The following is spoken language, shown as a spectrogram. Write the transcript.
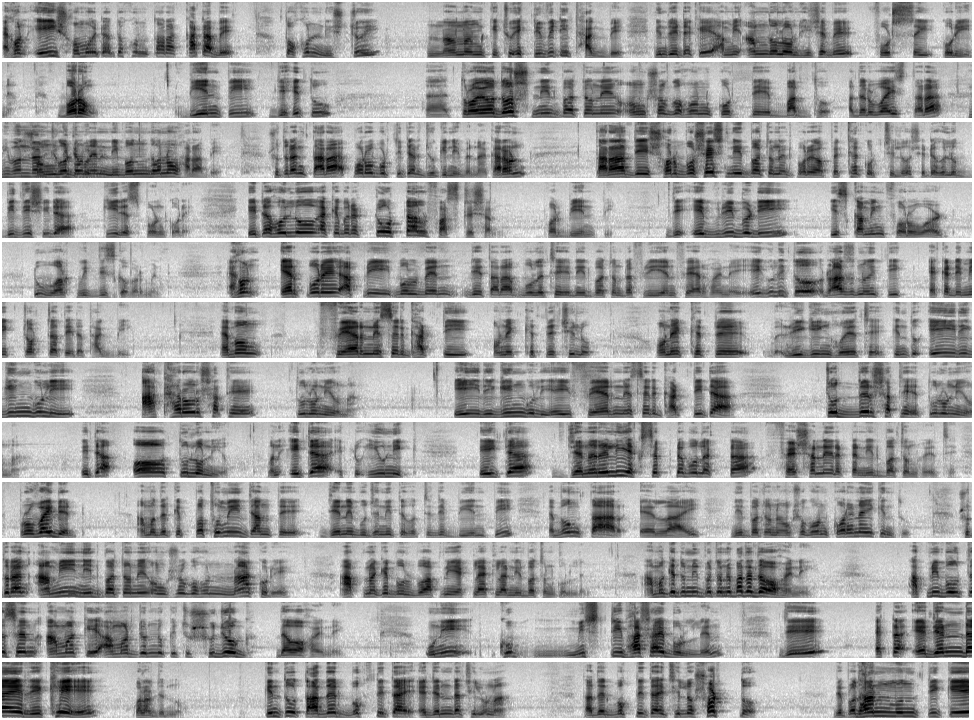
এখন এই সময়টা যখন তারা কাটাবে তখন নিশ্চয়ই নানান কিছু অ্যাক্টিভিটি থাকবে কিন্তু এটাকে আমি আন্দোলন হিসেবে ফোর্সই করি না। বরং বিএনপি যেহেতু ত্রয়োদশ নির্বাচনে অংশগ্রহণ করতে বাধ্য আদারওয়াইজ তারা সংগঠনের নিবন্ধনও হারাবে। সুতরাং তারা পরবর্তীটার ঝুঁকি নেবে না। কারণ তারা যে সর্বশেষ নির্বাচনের পরে অপেক্ষা করছিল, সেটা হলো বিদেশিরা কি রেসপন্ড করে? এটা হলো একেবারে টোটাল ফাস্ট্রেশন ফর বিএনপি যে everybody is coming forward to work with this government এখন এরপরে আপনি বলবেন যে তারা বলেছে নির্বাচনটা ফ্রি অ্যান্ড ফেয়ার হয় নাই। এগুলি তো রাজনৈতিক একাডেমিক চর্চাতে এটা থাকবেই। এবং ফেয়ারনেসের ঘাটতি অনেক ক্ষেত্রে ছিল। অনেক ক্ষেত্রে রিগিং হয়েছে, কিন্তু এই রিগিংগুলি আঠারোর সাথে তুলনীয় না। এই রিগিংগুলি, এই ফেয়ারনেসের ঘাটতিটা চোদ্দের সাথে তুলনীয় না। এটা অতুলনীয়। মানে এটা একটু ইউনিক এইটা জেনারেলি অ্যাকসেপ্টেবল একটা ফ্যাশনের একটা নির্বাচন হয়েছে। প্রোভাইডেড আমাদেরকে প্রথমেই জানতে, জেনে বুঝে নিতে হচ্ছে যে বিএনপি এবং তার এলআই নির্বাচনে অংশগ্রহণ করে নাই কিন্তু। সুতরাং আমি নির্বাচনে অংশগ্রহণ না করে আপনাকে বলব, আপনি একলা একলা নির্বাচন করলেন। আমাকে তো নির্বাচনে বাধা দেওয়া হয়নি আপনি বলতেছেন আমাকে আমার জন্য কিছু সুযোগ দেওয়া হয় নাই। উনি খুব মিষ্টি ভাষায় বললেন যে একটা এজেন্ডায় রেখে বলার জন্য। কিন্তু তাদের বক্তৃতায় এজেন্ডা ছিল না। তাদের বক্তৃতায় ছিল শর্ত। যে প্রধানমন্ত্রীকে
